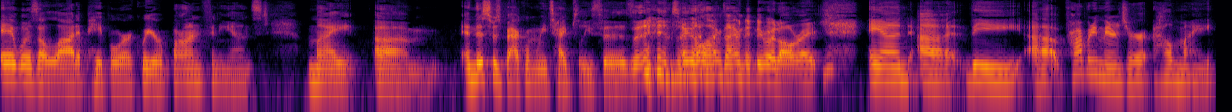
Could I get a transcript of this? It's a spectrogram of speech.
It was a lot of paperwork. We were bond financed. My, um, and this was back when we typed leases. and it took a long time to do it all, right? And, uh, the, uh, property manager held my,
